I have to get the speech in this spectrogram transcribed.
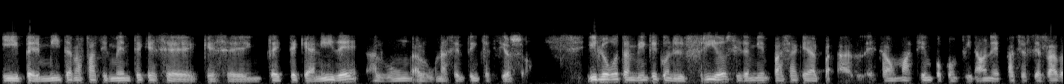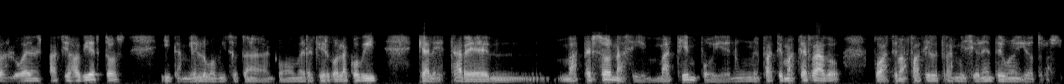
y permita más fácilmente que se, que se infecte, que anide algún, algún agente infeccioso. Y luego también que con el frío sí también pasa que estamos más tiempo confinados en espacios cerrados en lugar en espacios abiertos y también lo hemos visto, como me refiero con la COVID, que al estar en más personas y más tiempo y en un espacio más cerrado, pues hace más fácil la transmisión entre unos y otros.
